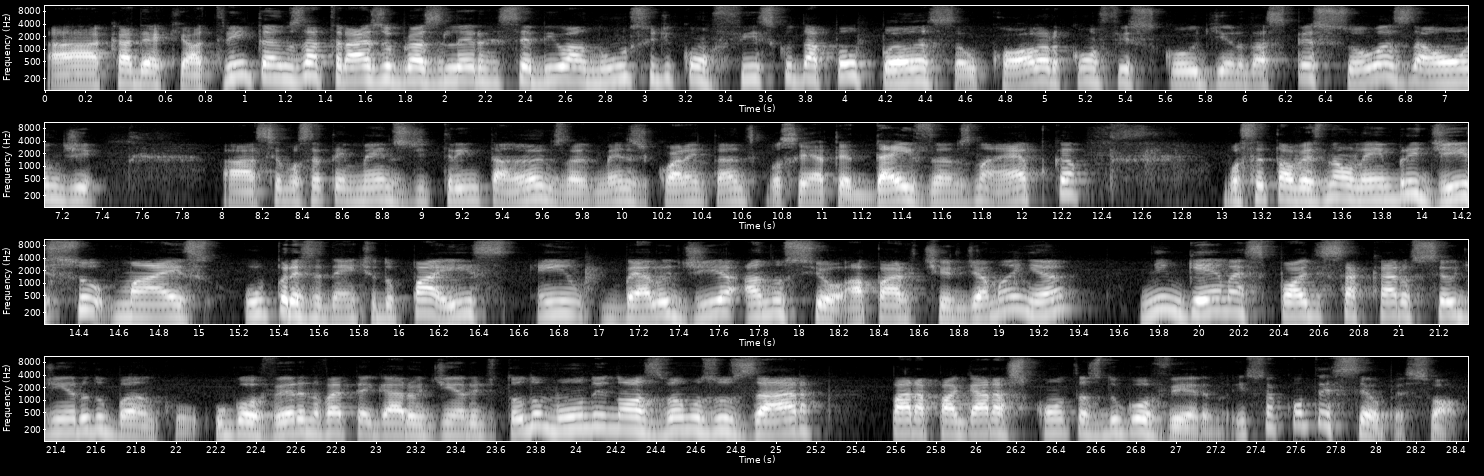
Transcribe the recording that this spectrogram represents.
Ah, cadê aqui? Há 30 anos atrás, o brasileiro recebeu o anúncio de confisco da poupança. O Collor confiscou o dinheiro das pessoas, aonde, ah, se você tem menos de 30 anos, né, menos de 40 anos, que você ia ter 10 anos na época, você talvez não lembre disso, mas o presidente do país, em um belo dia, anunciou: a partir de amanhã, ninguém mais pode sacar o seu dinheiro do banco. O governo vai pegar o dinheiro de todo mundo e nós vamos usar para pagar as contas do governo. Isso aconteceu, pessoal.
